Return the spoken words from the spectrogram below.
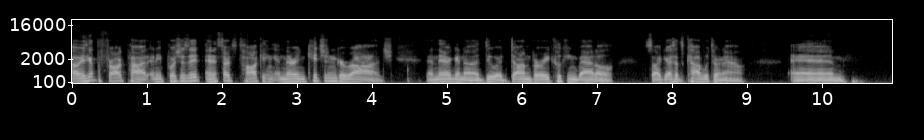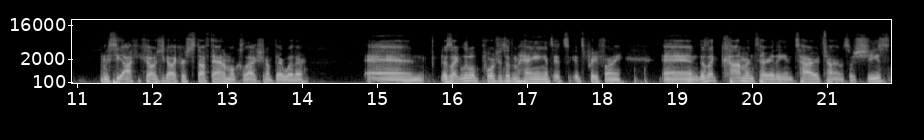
Oh, he's got the frog pot, and he pushes it, and it starts talking, and they're in kitchen garage, and they're gonna do a Donburi cooking battle. So I guess it's Kabuto now. And we see Akiko, and she's got like her stuffed animal collection up there with her. And there's like little portraits of them hanging. It's it's it's pretty funny. And there's like commentary the entire time. So she's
